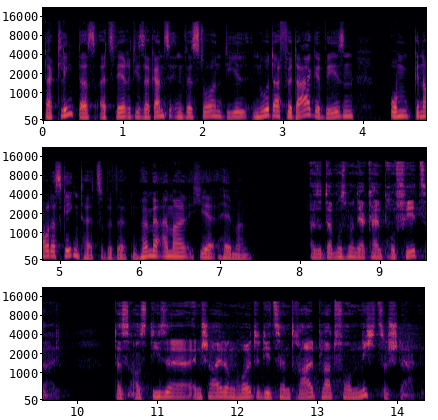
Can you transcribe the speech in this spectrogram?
da klingt das, als wäre dieser ganze Investorendeal nur dafür da gewesen, um genau das Gegenteil zu bewirken. Hören wir einmal hier Hellmann. Also da muss man ja kein Prophet sein, dass aus dieser Entscheidung heute die Zentralplattform nicht zu stärken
